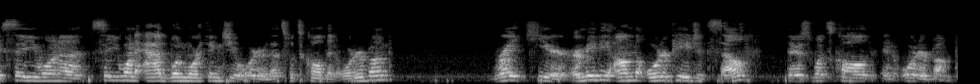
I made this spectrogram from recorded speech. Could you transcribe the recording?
say you wanna say you wanna add one more thing to your order. That's what's called an order bump. Right here, or maybe on the order page itself, there's what's called an order bump.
